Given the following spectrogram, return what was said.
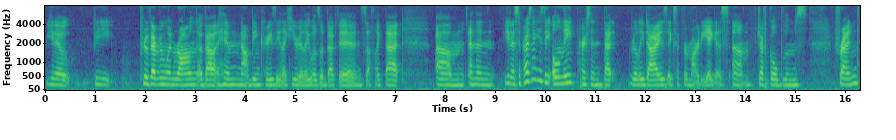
you know be prove everyone wrong about him not being crazy like he really was abducted and stuff like that. Um, and then you know surprisingly he's the only person that really dies except for marty i guess um, jeff goldblum's friend.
